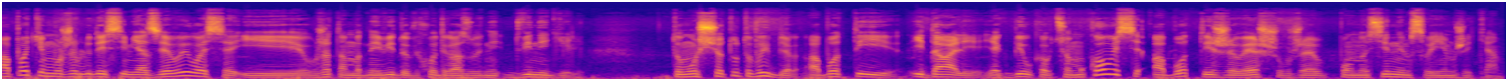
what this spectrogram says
а потім вже в людей сім'я з'явилася і вже там одне відео виходить раз у дві неділі. Тому що тут вибір, або ти і далі, як білка в цьому колесі, або ти живеш вже повноцінним своїм життям.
